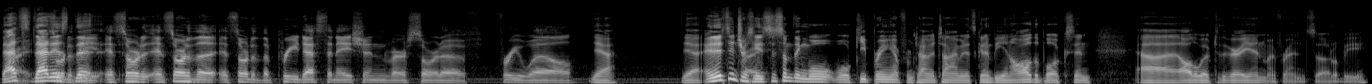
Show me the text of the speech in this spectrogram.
That's Right. that It's is sort of the, it's sort of it's sort of the it's sort of the predestination versus sort of free will. Yeah, yeah, and it's interesting. Right. It's just something we'll we'll keep bringing up from time to time, and it's going to be in all the books and uh, all the way up to the very end, my friend. So it'll be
